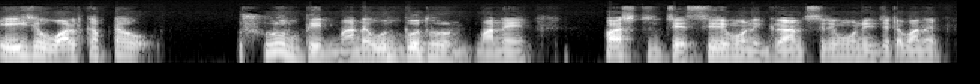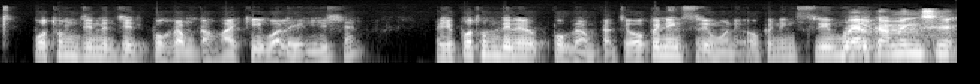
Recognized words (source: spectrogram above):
এই যে ওয়ার্ল্ড কাপটা শুরুর দিন মানে উদ্বোধন মানে ফার্স্ট যে সিরিমনি গ্র্যান্ড সিরিমনি যেটা মানে প্রথম দিনের যে প্রোগ্রামটা হয় কি বলে ইংলিশে? এই যে প্রথম দিনের প্রোগ্রামটা যে opening ceremony opening ceremony welcoming হ্যাঁ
